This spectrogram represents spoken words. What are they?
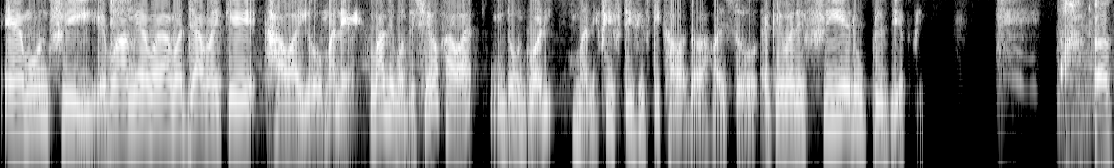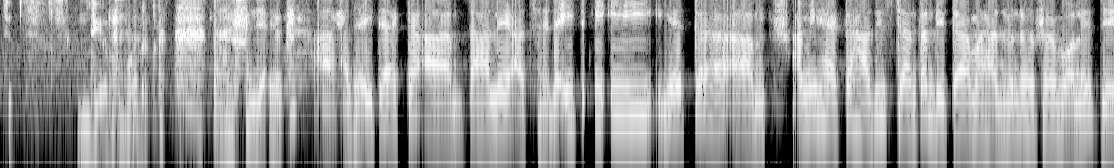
এমন ফ্রি এবং আমি আবার আমার জামাইকে খাওয়াইও মানে মাঝে মধ্যে সেও খাওয়ায় ডোন্ট ওয়ারি মানে ফিফটি ফিফটি খাওয়া দাওয়া হয় সো একেবারে ফ্রি এর উপরে দিয়ে ফ্রি আচ্ছা যাই হোক আচ্ছা এটা একটা তাহলে আচ্ছা এটা এই- ইয়েটা আম, হ্যাঁ একটা হাদিস জানতাম যেটা আমার বলে যে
